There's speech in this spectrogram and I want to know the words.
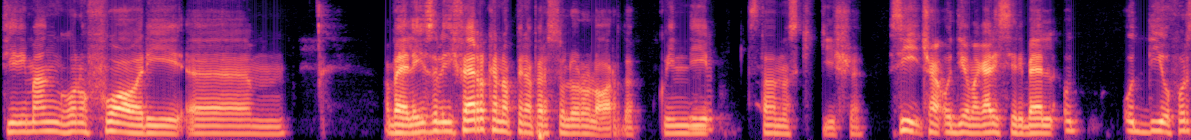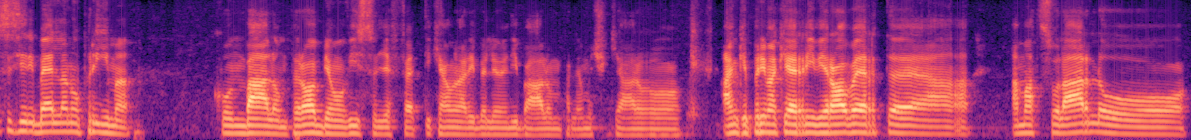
ti rimangono fuori ehm, vabbè, le isole di ferro che hanno appena perso il loro lord, quindi Mm. stanno schisce. Sì, cioè, oddio, magari si ribella. od- Oddio, forse si ribellano prima con Balon, però abbiamo visto gli effetti che ha una ribellione di Balon, parliamoci chiaro. Anche prima che arrivi Robert eh, a, a mazzolarlo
